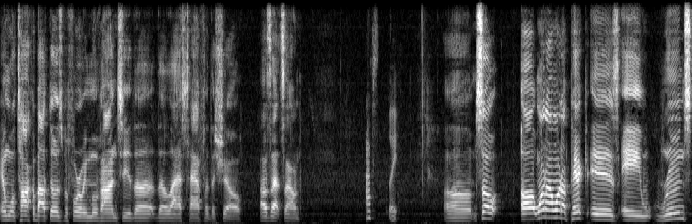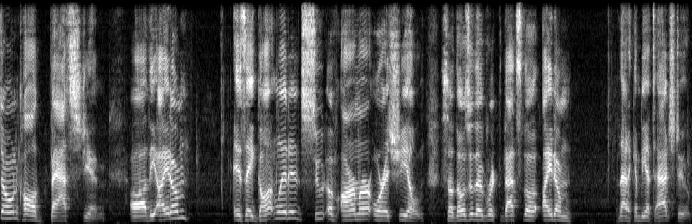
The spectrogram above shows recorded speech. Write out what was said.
and we'll talk about those before we move on to the the last half of the show. How's that sound? absolutely. Um, so, uh, one I want to pick is a rune stone called Bastion. Uh, the item is a gauntleted suit of armor or a shield. So those are the that's the item that it can be attached to.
